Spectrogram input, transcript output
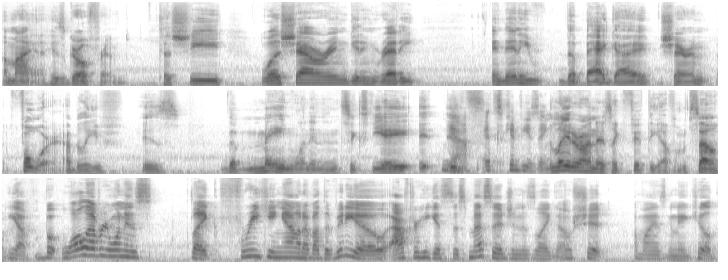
Amaya, his girlfriend, because she was showering, getting ready, and then he, the bad guy, Sharon Four, I believe, is the main one, and then '68, it, Yeah, it's, it's confusing. later on there's like 50 of them. So Yeah, but while everyone is like freaking out about the video, after he gets this message and is like, "Oh shit, Amaya's gonna get killed,"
